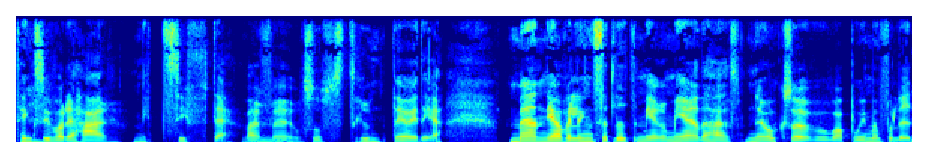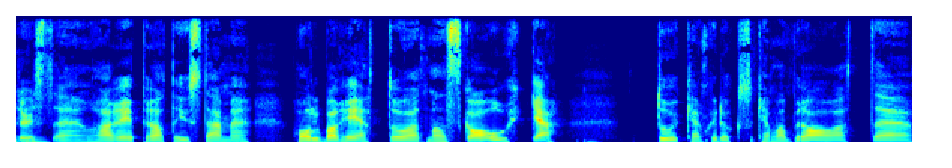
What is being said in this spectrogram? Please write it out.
tänk så var det här mitt syfte, varför, och så struntar jag i det. Men jag har väl insett lite mer och mer det här nu också att vara på Women for Leaders eh, och här pratar just det här med hållbarhet och att man ska orka. Då kanske det också kan vara bra att eh,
